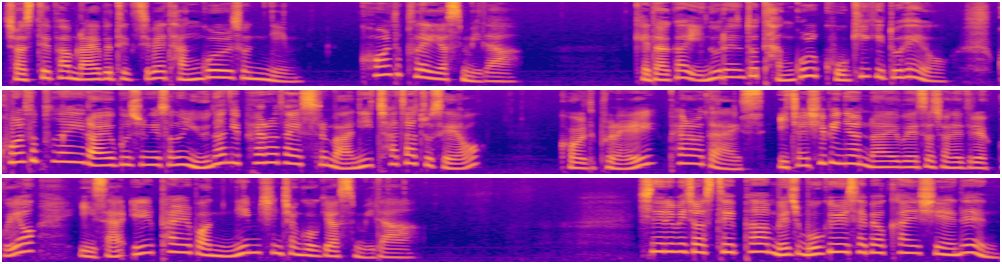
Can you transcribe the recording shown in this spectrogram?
Just Pop 라이브 특집의 단골 손님 Coldplay였습니다. 게다가 이 노래는 또 단골 곡이기도 해요. 콜드플레이 라이브 중에서는 유난히 Paradise를 많이 찾아주세요. 콜드플레이 패러다이스 2012년 라이브에서 전해드렸고요. 2418번님 신청곡이었습니다. 신혜림의 Just Pop 매주 목요일 새벽 1시에는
